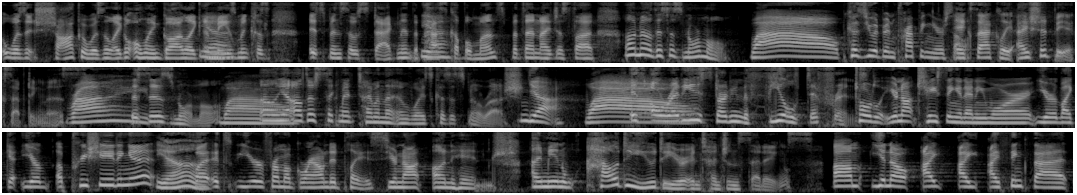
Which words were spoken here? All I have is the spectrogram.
was it shock or was it like, oh my God, like Yeah. amazement? Because it's been so stagnant the Yeah. past couple months. But then I just thought, oh no, this is normal. Wow. Because you had been prepping yourself. Exactly. I should be accepting this. Right. This is normal. Wow. Oh yeah, I'll just take my time on that invoice because it's no rush. Yeah. Wow. It's already starting to feel different. totally. You're not chasing it anymore. You're like you're appreciating it. Yeah. But it's you're from a grounded place. You're not unhinged. I mean, how do you do your intention settings? Um, you know, I I I think that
